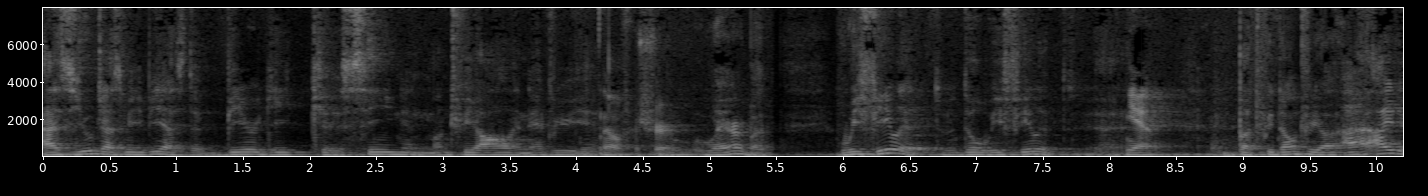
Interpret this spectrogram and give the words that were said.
as huge as maybe as the beer geek uh, scene in Montreal and every uh, no, for sure. where. But we feel it, though we feel it. Uh, Yeah. But we don't realize. I, I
